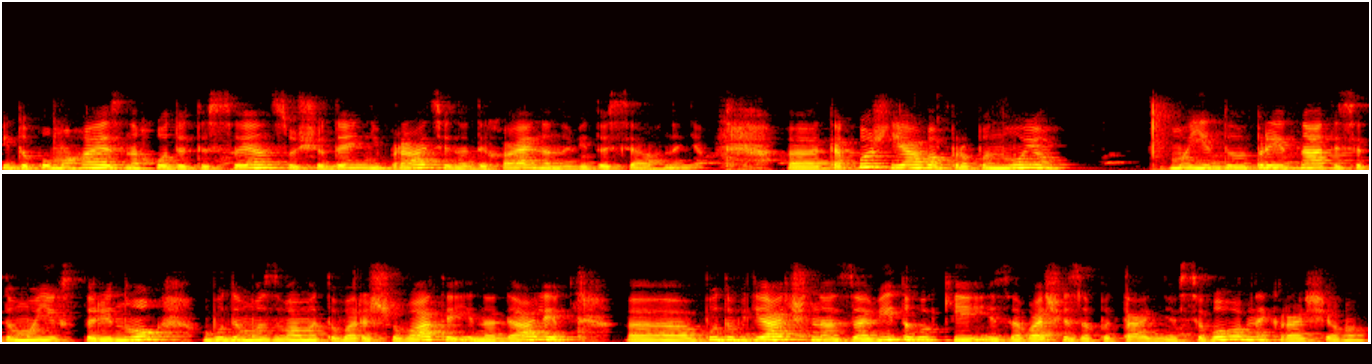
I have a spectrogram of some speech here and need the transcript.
і допомагає знаходити сенс у щоденній праці, надихає на нові досягнення. Е, також я вам пропоную мої, приєднатися до моїх сторінок, будемо з вами товаришувати і надалі. Е, буду вдячна за відгуки і за ваші запитання. Всього вам найкращого!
